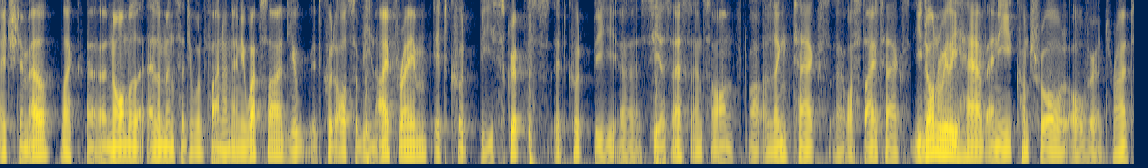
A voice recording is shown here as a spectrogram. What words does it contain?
HTML, like uh, normal elements that you would find on any website. You, it could also be an iframe. It could be scripts. It could be uh, CSS and so on, or a link tags uh, or style tags. You don't really have any control over it, right?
